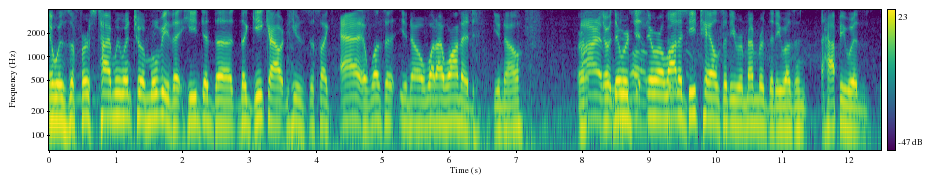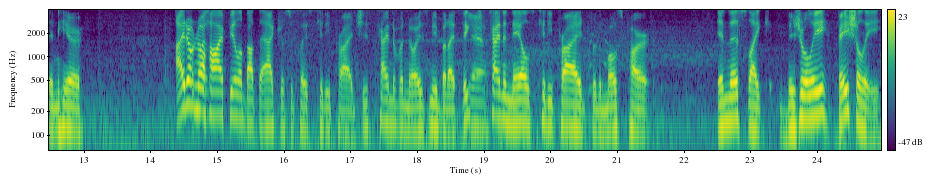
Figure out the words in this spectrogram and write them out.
it was the first time we went to a movie that he did the the geek out and he was just like ah it wasn't you know what I wanted you know Or I there, there were there were a lot of details that he remembered that he wasn't happy with in here I don't know how I feel about the actress who plays Kitty Pryde. She kind of annoys me, but I think Yeah. she kind of nails Kitty Pryde for the most part in this, like visually, facially.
